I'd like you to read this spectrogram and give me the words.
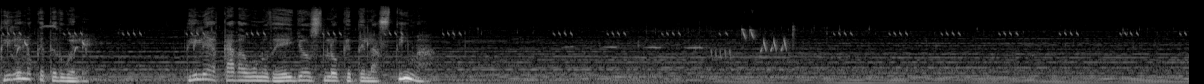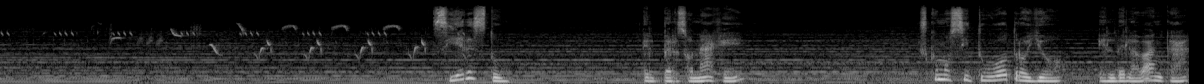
Dile lo que te duele. Dile a cada uno de ellos lo que te lastima. Si eres tú, el personaje, es como si tu otro yo, el de la banca,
